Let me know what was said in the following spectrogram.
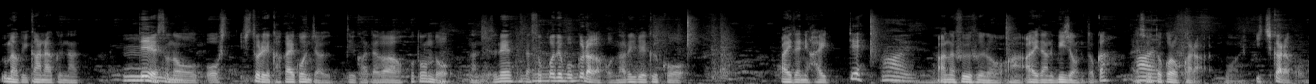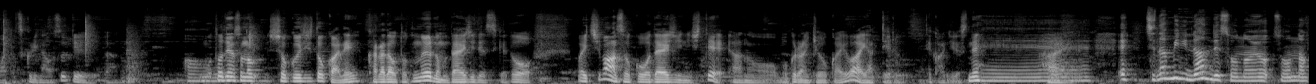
う、うまくいかなくなって、その、お一人で抱え込んじゃうっていう方がほとんどなんですね。そこで僕らがこう、なるべくこう、間に入って、はい。あの夫婦のあ間のビジョンとか、はいそういうところから、もう一からこうまた作り直すっていう、あのもう当然その食事とかね、体を整えるのも大事ですけど、まあ、一番そこを大事にして、あの、僕らの協会はやってるって感じですね。はいえ、ちなみになんでそのよ、そんな、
